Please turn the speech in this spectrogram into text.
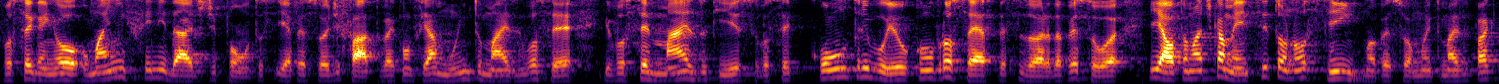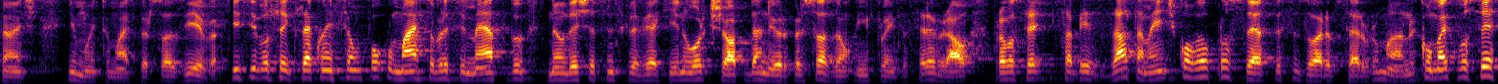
você ganhou uma infinidade de pontos e a pessoa de fato vai confiar muito mais em você e você mais do que isso, você contribuiu com o processo decisório da pessoa e automaticamente se tornou sim uma pessoa muito mais impactante e muito mais persuasiva. E se você quiser conhecer um pouco mais sobre esse método, não deixa de se inscrever aqui no workshop da neuropersuasão e influência cerebral para você saber exatamente qual é o processo decisório do cérebro humano e como é que você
